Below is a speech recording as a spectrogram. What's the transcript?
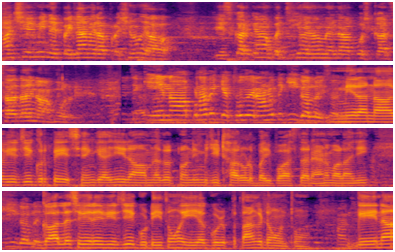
5-6 ਮਹੀਨੇ ਪਹਿਲਾਂ ਮੇਰਾ ਪ੍ਰਸ਼ਨ ਹੋਇਆ ਵਾ। ਇਸ ਕਰਕੇ ਮੈਂ ਬੱਚੀ ਹੋਇਆ ਮੈਂ ਨਾ ਕੁਝ ਕਰ ਸਕਦਾ ਨਾ ਹੋਰ। ਜੀ ਕੀ ਨਾਂ ਆਪਣਾ ਤੇ ਕਿੱਥੋਂ ਦੇ ਰਹਿਣ ਵਾਲੇ ਤੇ ਕੀ ਗੱਲ ਹੋਈ ਸਰ? ਮੇਰਾ ਨਾਮ ਵੀਰ ਜੀ ਗੁਰਭੇਜ ਸਿੰਘ ਹੈ ਜੀ Ramnagar colony Majitha road bypass ਦਾ ਰਹਿਣ ਵਾਲਾ ਜੀ। ਕੀ ਗੱਲ ਹੋਈ? ਗੱਲ ਸਵੇਰੇ ਵੀਰ ਜੀ ਗੁੱਡੀ ਤੋਂ ਹੋਈ ਆ ਗੁੜ ਪਤੰਗ ਡਾਉਣ ਤੋਂ। ਗਏ ਨਾ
